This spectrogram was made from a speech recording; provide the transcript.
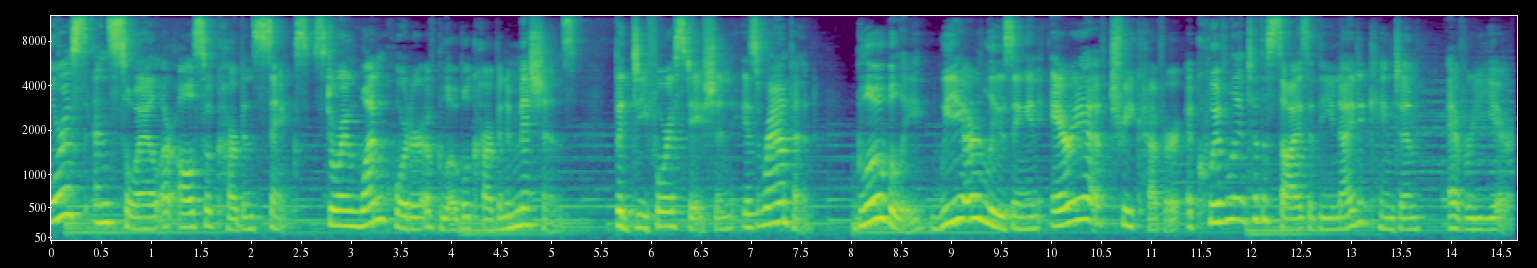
Forests and soil are also carbon sinks, storing one quarter of global carbon emissions. But deforestation is rampant. Globally, we are losing an area of tree cover equivalent to the size of the United Kingdom every year.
